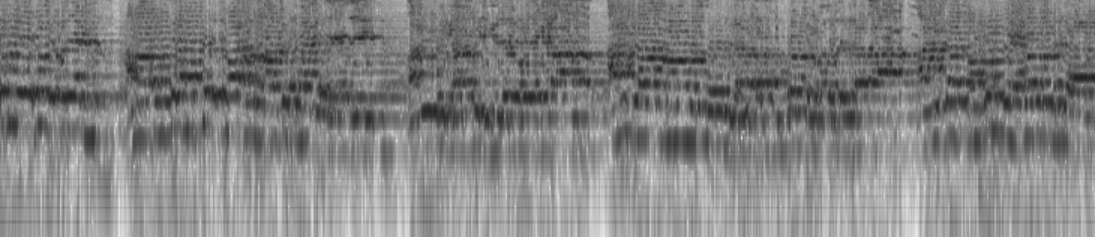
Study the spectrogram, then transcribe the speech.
আমি ওই কাজ থেকে বিরত হয়ে গেলাম আমি তার সম্বন্ধ করে দিলাম তার সম্পর্ক নষ্ট করলাম না আমি তার সম্পর্কে হেফাজত করলাম আর ওকে আমি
